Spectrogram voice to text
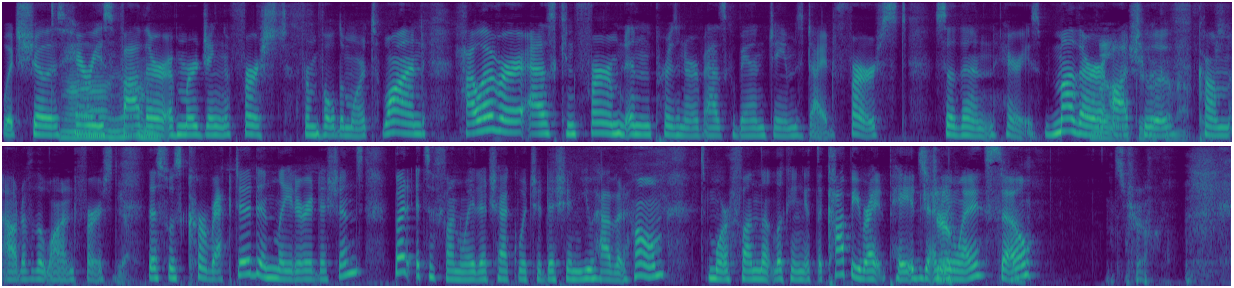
which shows ah, Harry's father emerging first from Voldemort's wand. However, as confirmed in The Prisoner of Azkaban, James died first. So then Harry's mother Lily ought to have have come out come out of the wand first. This was corrected in later editions, but it's a fun way to check which edition you have at home. It's more fun than looking at the copyright page true. anyway. So. It's true.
